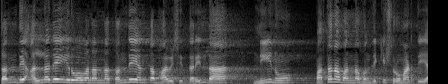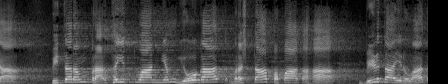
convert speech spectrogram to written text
ತಂದೆ ಅಲ್ಲದೇ ಇರುವವನನ್ನ ತಂದೆ ಅಂತ ಭಾವಿಸಿದ್ದರಿಂದ ನೀನು ಪತನವನ್ನು ಹೊಂದಲಿಕ್ಕೆ ಶುರು ಮಾಡ್ತೀಯಾ? ಪಿತರಂ ಪ್ರಾರ್ಥಯಿತ್ವಾನ್ಯಂ ಯೋಗಾತ್ ಭ್ರಷ್ಟ ಪಪಾತಃ. ಬೀಳ್ತಾ ಇರುವಾಗ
